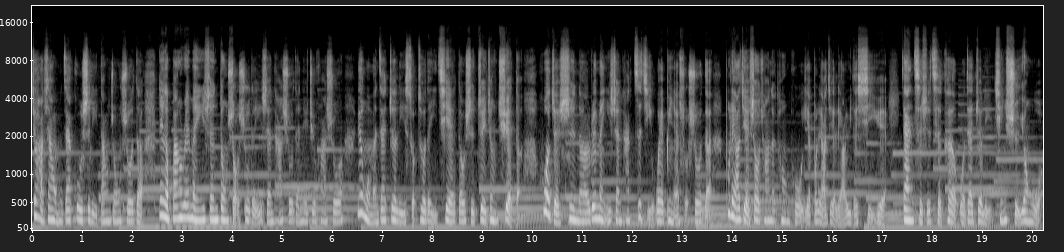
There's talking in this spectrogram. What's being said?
就好像我们在故事里当中说的那个帮 Raymond 医生动手术的医生，他说的那句话说：“愿我们在这里所做的一切都是最正确的。”或者是呢，Raymond 医生他自己为病人所说的：“不了解受创的痛苦，也不了解疗愈的喜悦，但此时此刻我在这里，请使用我。”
